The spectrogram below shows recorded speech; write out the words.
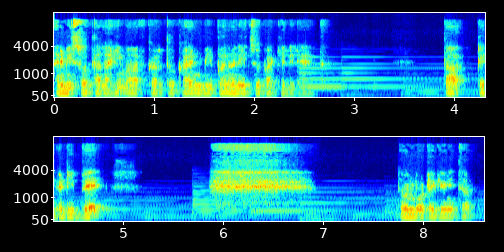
आणि मी स्वतःलाही माफ करतो कारण मी पण अनेक चुका केलेल्या आहेत. आता टेक अ डीप ब्रेथ दोन बोटं घेऊन इथं.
